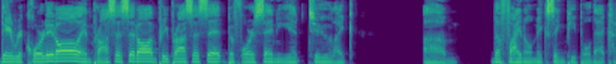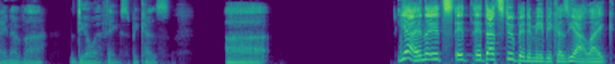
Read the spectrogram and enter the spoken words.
they record it all and process it all and pre-process it before sending it to like um the final mixing people that kind of uh deal with things because uh yeah and it's it, it that's stupid to me because yeah like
